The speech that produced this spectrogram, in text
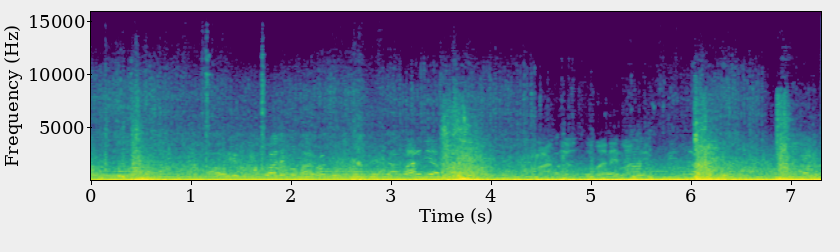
और ये पीछे वाले को मारो तो छोड़ देता है। मार दिया मार दिया उसको मैंने मार दिया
